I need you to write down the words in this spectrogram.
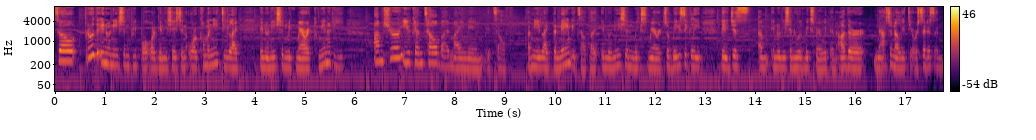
So, through the Indonesian People Organization or community like Indonesian Mixed Marriage Community, I'm sure you can tell by my name itself. I mean, like the name itself, like Indonesian mixed marriage. So basically, they just um, Indonesian who mixed married with another nationality or citizen.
